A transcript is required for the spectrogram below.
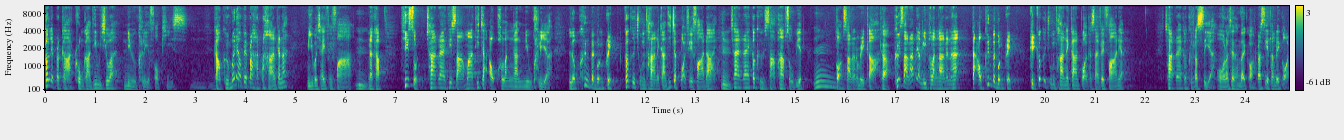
ก็เลยประกาศโครงการที่มีชื่อว่า Nuclear for Peace กล่าวคือไม่ได้เอาไปประหัตประหารกันนะ มีไว้ใช้ไฟฟ้านะครับที่สุดชาติแรกที่สามารถที่จะเอาพลังงานนิวเคลียร์แล้วขึ้นไปบนกริดก็คือชุมทางในการที่จะปล่อยไฟฟ้าได้ ชาติแรกก็คือสหภาพโซเวียตก่อนสหรัฐอเมริกาครับคือสหรัฐเนี่ยมีพลังงานแล้วนะฮะแต่เอาขึ้นไปบนกริดกริดก็คือชุมทางในการปล่อยกระแสไฟฟ้าเนี่ย ชาติแรกก็คือรัสเซีย โอ้แล้วจะทำได้ก่อน รัสเซียทำได้ก่อน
